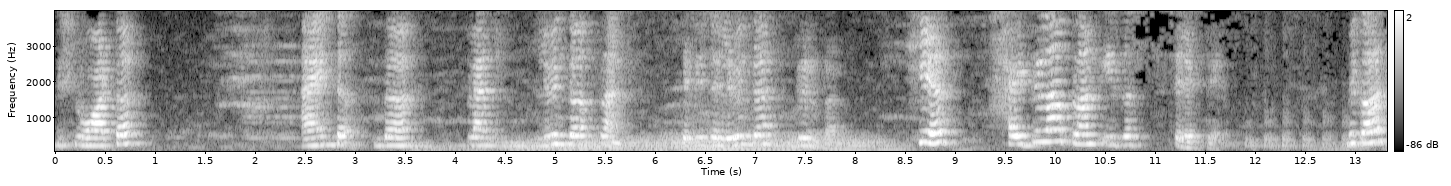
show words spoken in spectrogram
distilled water, and the plant, living the plant. That is a living the green plant. Here Hydrilla plant is selected because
